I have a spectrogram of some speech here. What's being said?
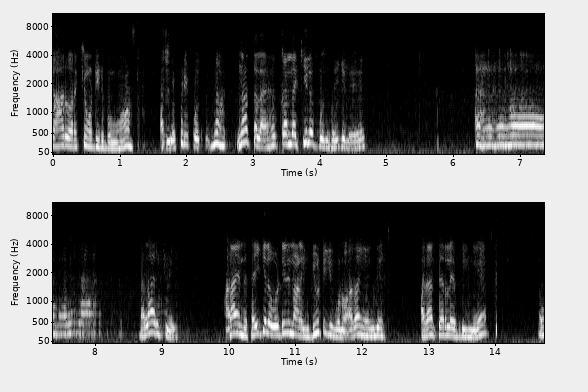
கார் வரைக்கும் ஓட்டிட்டு போவோம். அது எப்படி போகுது? என்ன என்ன தலை? உட்காந்தா கீழே போகுது சைக்கிள் நல்லா இருக்கு. ஆனா இந்த சைக்கிளை ஓட்டிட்டு நாளைக்கு டியூட்டிக்கு போகணும். அதான் எங்க அதான் தெரில எப்படின்னு. Oh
